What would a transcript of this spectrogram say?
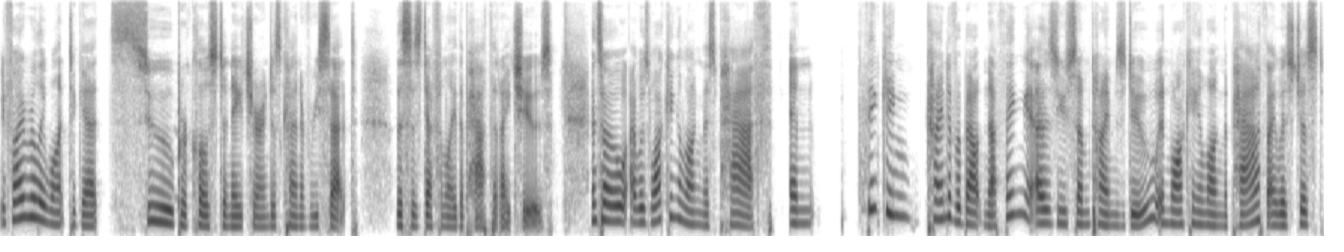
if I really want to get super close to nature and just kind of reset, this is definitely the path that I choose. And so I was walking along this path and thinking kind of about nothing, as you sometimes do in walking along the path. I was just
